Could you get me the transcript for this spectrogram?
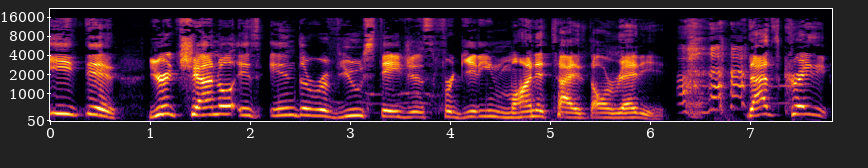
Ethan. Your channel is in the review stages for getting monetized already. That's crazy.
